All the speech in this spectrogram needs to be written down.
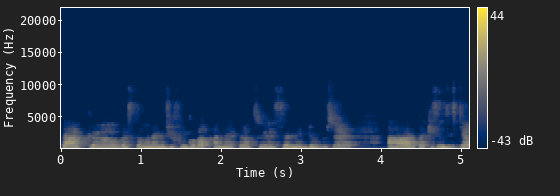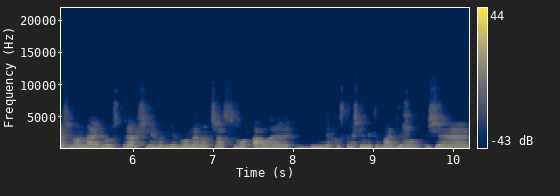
tak uh, bez toho nemůžu fungovat a nepracuje se mi dobře. A taky jsem zjistila, že mám najednou strašně hodně volného času, ale jako strašně mi to vadilo, že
